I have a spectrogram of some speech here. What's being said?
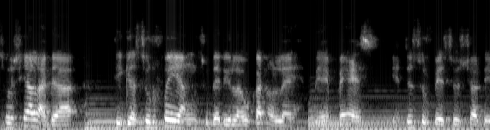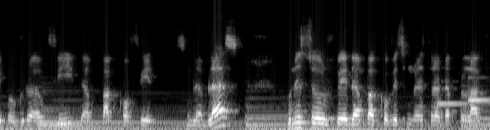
sosial ada tiga survei yang sudah dilakukan oleh BPS, yaitu survei sosial demografi dampak COVID-19, kemudian survei dampak COVID-19 terhadap pelaku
